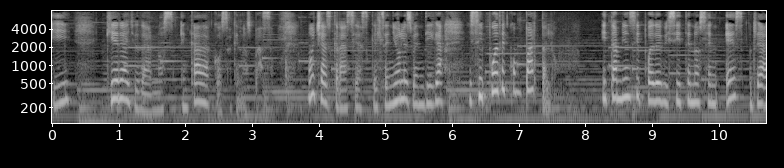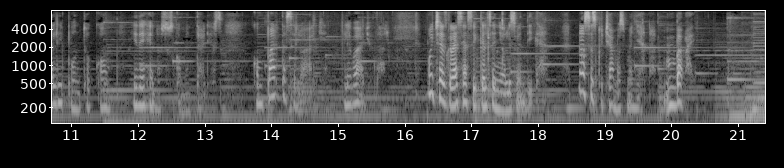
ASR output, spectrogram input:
y quiere ayudarnos en cada cosa que nos pasa. Muchas gracias, que el Señor les bendiga y si puede compártalo. Y también si puede visítenos en esreali.com y déjenos sus comentarios. Compártaselo a alguien, le va a ayudar. Muchas gracias y que el Señor les bendiga. Nos escuchamos mañana. Bye bye.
